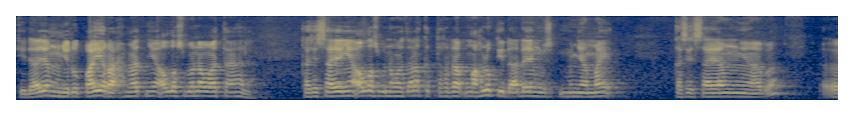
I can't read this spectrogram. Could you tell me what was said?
tidak ada yang menyerupai rahmatnya Allah Subhanahu wa taala. Kasih sayangnya Allah Subhanahu wa taala terhadap makhluk tidak ada yang menyamai kasih sayangnya apa? E,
